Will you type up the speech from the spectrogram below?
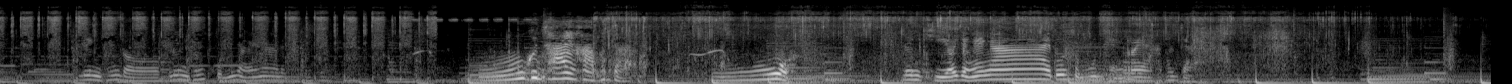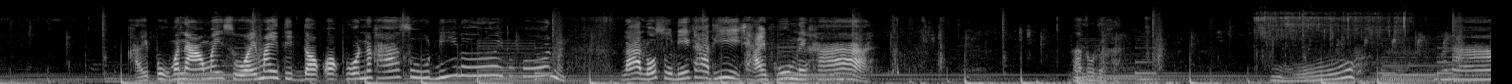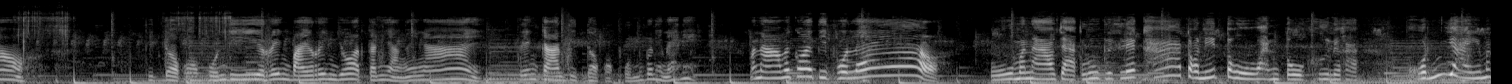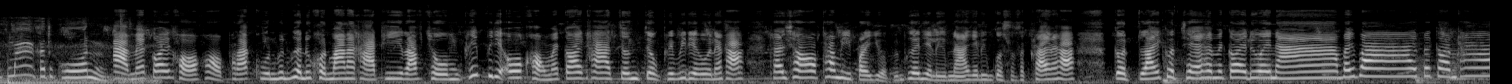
เร่งทั้งดอกเร่งทั้งผลอย่างง่ายๆเลยค่ะเพื่อนๆโอ้ขึ้นช่ายค่ะพ่อจ๋าโอ้ เล่นเขียวอย่างง่ายๆ ต้นสมบูรณ์แข็งแรงค่ะเพื่อนจ๋าใครปลูกมะนาวไม่สวยไม่ติดดอกออกผลนะคะ สูตรนี้เลยทุกคนลาดรถสูตรนี้ค่ะที่ชายภูมิเลยค่ะลาดรถเลยค่ะโอ้มะนาว ติดดอกออกผลดีเร่งใบเร่งยอดกันอย่างง่ายๆ เร่งการติดดอกออกผลเพื่อนเห็นไหมนี่มะนาวไม่ก้อยติดผลแล้ว โอ้มะนาวจากลูกเล็กๆค่ะ ตอนนี้โตวันโตคืนเลยค่ะ ผลใหญ่มากๆค่ะทุกคน ค่ะแม่ก้อยขอขอบพระคุณเพื่อนๆทุกคนมากนะคะ ที่รับชมคลิปวิดีโอของแม่ก้อยค่ะ จนจบคลิปวิดีโอนะคะ ถ้าชอบถ้ามีประโยชน์เพื่อนๆอย่าลืมนะ อย่าลืมกด subscribe นะคะ กดไลค์กดแชร์ให้แม่ก้อยด้วยนะบ๊ายบายไปก่อนค่ะ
